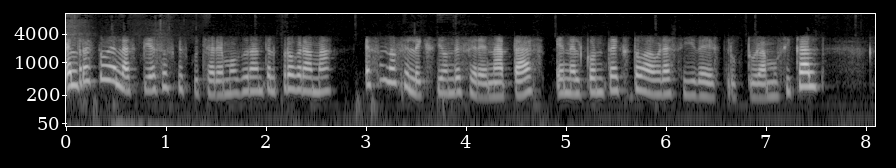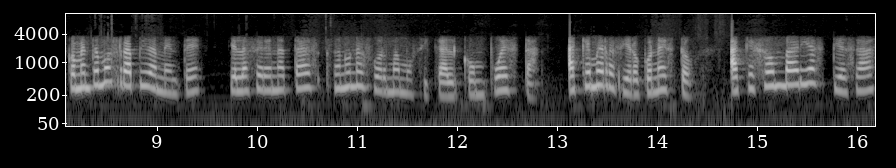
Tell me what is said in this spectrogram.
el resto de las piezas que escucharemos durante el programa es una selección de serenatas en el contexto ahora sí de estructura musical. Comentemos rápidamente que las serenatas son una forma musical compuesta. ¿A qué me refiero con esto? A que son varias piezas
